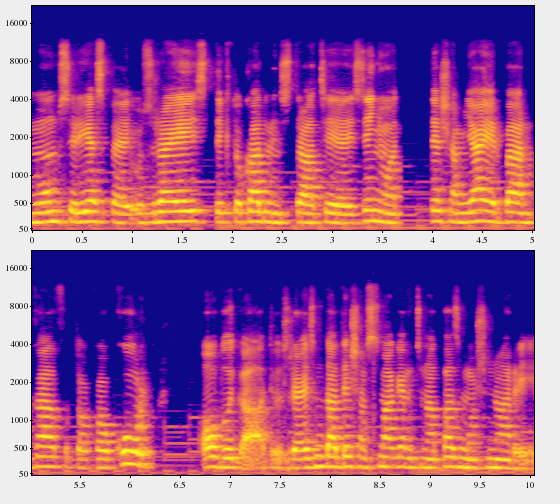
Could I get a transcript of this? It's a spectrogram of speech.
mums ir iespēja uzreiz TikTok administrācijai ziņot. Tiešām, ja ir bērnu kāfoto kaut kur, obligāti uzreiz, un tā tiešām smaga emocionāla pazemošana arī.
